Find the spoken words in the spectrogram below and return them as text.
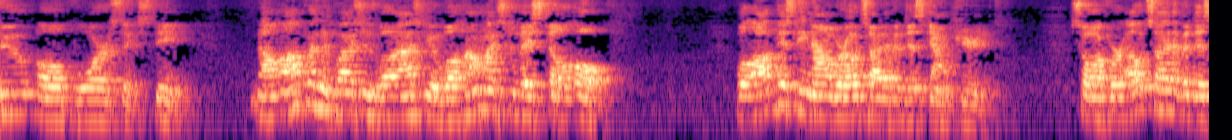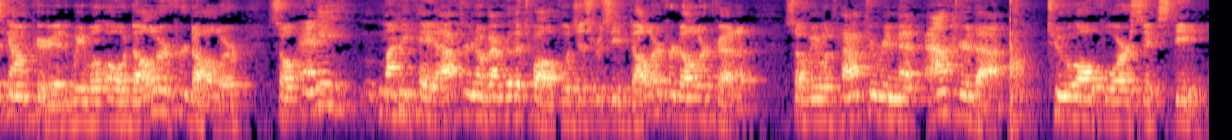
20416. Now, often the questions will ask you, well, how much do they still owe? Well, obviously now we're outside of a discount period. So if we're outside of a discount period, we will owe dollar for dollar. So any money paid after November the 12th will just receive dollar for dollar credit. So we would have to remit after that 20416.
